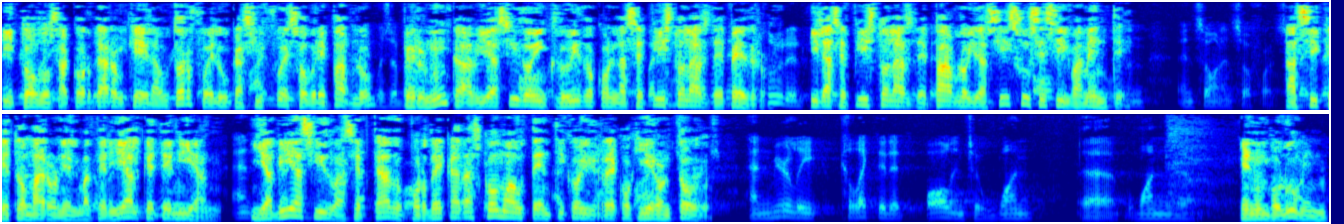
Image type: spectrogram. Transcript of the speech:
Y todos acordaron que el autor fue Lucas y fue sobre Pablo, pero nunca había sido incluido con las epístolas de Pedro, y las epístolas de Pablo y así sucesivamente. Así que tomaron el material que tenían, y había sido aceptado por décadas como auténtico y recogieron todo. En un volumen,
